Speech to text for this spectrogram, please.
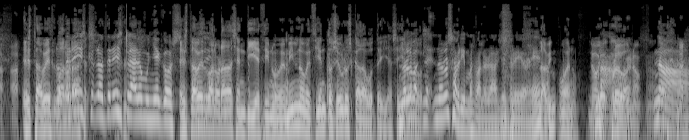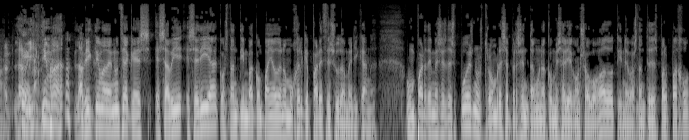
esta vez Lo valoradas, tenéis, lo tenéis claro, muñecos. esta vez Sí. valoradas en 19.900 euros cada botella. Se No lleva lo, dos. no lo sabríamos valorar, yo creo, ¿eh? La vi- bueno, No, prueba- creo que no. No, La víctima, la víctima denuncia que es esa vi- ese día Constantin va acompañado de una mujer que parece sudamericana. Un par de meses después, nuestro hombre se presenta en una comisaría con su abogado, tiene bastante desparpajo,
